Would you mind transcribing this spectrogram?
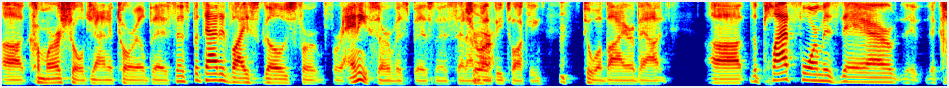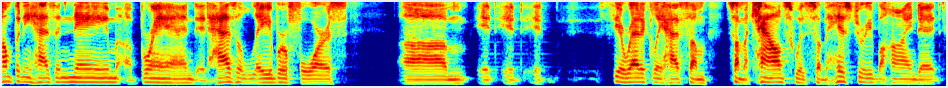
uh, commercial janitorial business. But that advice goes for for any service business that Sure. I might be talking to a buyer about. Uh, the platform is there. The, the company has a name, a brand. It has a labor force. Um, it it it theoretically has some some accounts with some history behind it.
